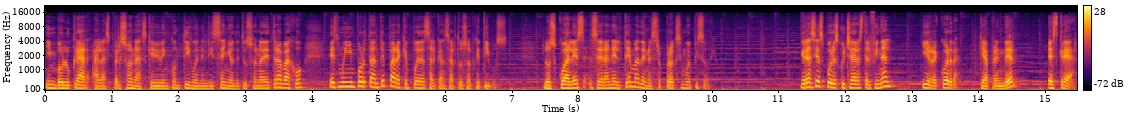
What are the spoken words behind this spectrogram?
Involucrar a las personas que viven contigo en el diseño de tu zona de trabajo es muy importante para que puedas alcanzar tus objetivos, los cuales serán el tema de nuestro próximo episodio. Gracias por escuchar hasta el final y recuerda que aprender es crear.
